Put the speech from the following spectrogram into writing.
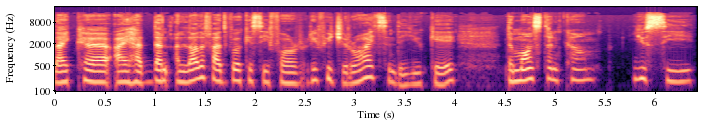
Like uh, I had done a lot of advocacy for refugee rights in the UK. The Manston camp, you see,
